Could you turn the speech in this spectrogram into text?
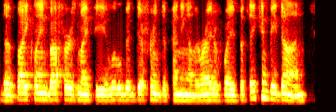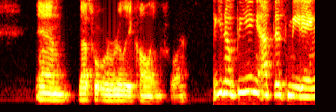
the bike lane buffers might be a little bit different depending on the right of way, but they can be done. And that's what we're really calling for you know being at this meeting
